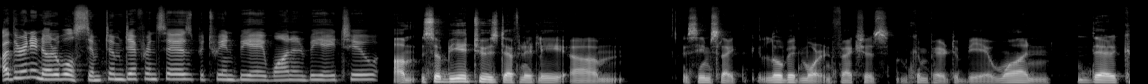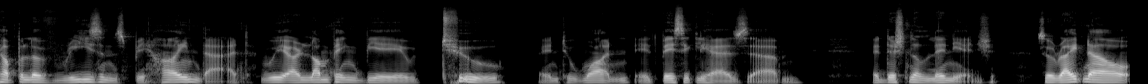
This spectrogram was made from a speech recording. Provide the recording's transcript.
Are there any notable symptom differences between BA one and BA two? Um, so BA two is definitely um, it seems like a little bit more infectious compared to BA one. There are a couple of reasons behind that. We are lumping BA two into one, it basically has um, additional lineage. So, right now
